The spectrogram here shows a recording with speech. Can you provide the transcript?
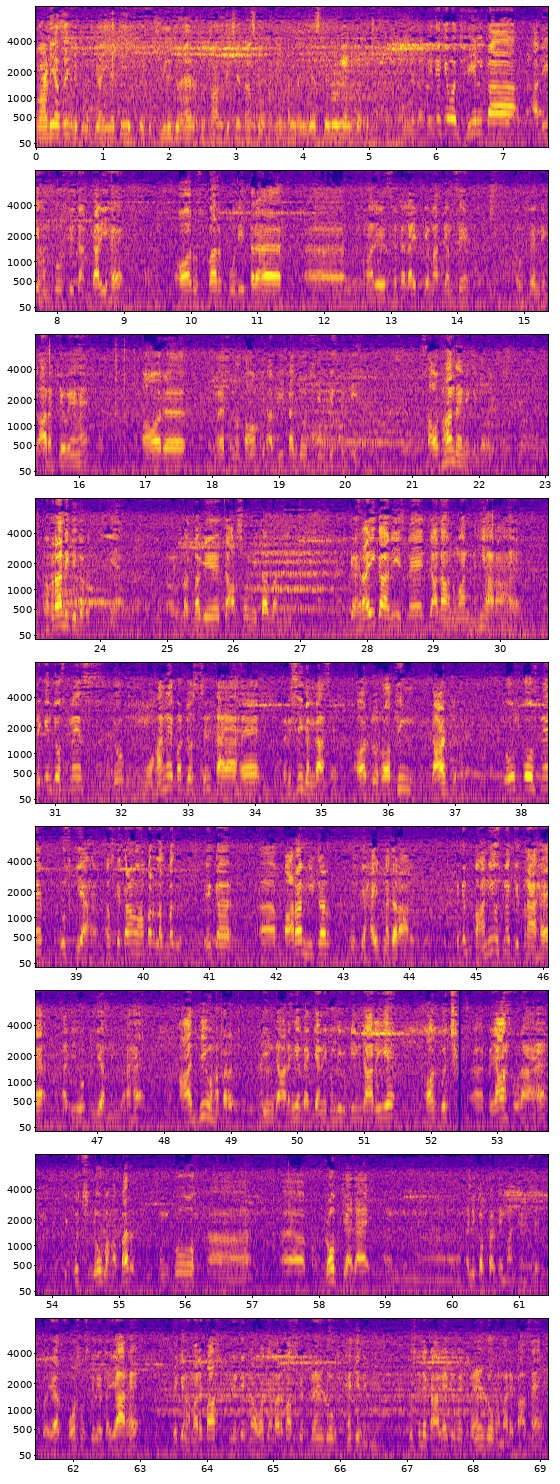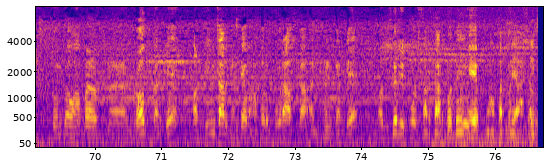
वाडिया से एक रिपोर्ट भी आई है कि एक झील जो है त्रासदी क्षेत्र उसके ऊपर कहीं बन रही है। इसके लिए भी हम क्या कुछ देखिए, वो झील का अभी हमको उसकी जानकारी है और उस पर पूरी तरह हमारे सैटेलाइट के माध्यम से उस पर निगाह रखे हुए हैं। और मैं समझता हूँ कि अभी तक जो झील की स्थिति है, सावधान रहने की ज़रूरत है घबराने की ज़रूरत नहीं है। लगभग ये 400 मीटर लंबी है। गहराई का अभी इसमें ज़्यादा अनुमान नहीं आ रहा है, लेकिन जो उसमें जो मुहाने पर जो सिल्ट आया है ऋषि गंगा से, और जो रॉथिंग गार्ड जो है तो उसको उसने पुश किया है। उसके कारण वहाँ पर लगभग एक बारह मीटर उसकी हाइट नज़र आ रही है। लेकिन पानी उसमें कितना है, अभी वो क्लियर नहीं हुआ है। तो आज भी वहाँ पर टीम जा रही है, वैज्ञानिकों की भी टीम जा रही है, और कुछ प्रयास हो रहा है कि कुछ लोग वहाँ पर उनको ड्रॉप किया जाए हेलीकॉप्टर के माध्यम से। तो एयरफोर्स उसके लिए तैयार है, लेकिन हमारे पास उसके लिए देखना होगा कि हमारे पास उसके ट्रेन लोग हैं कि नहीं है। तो उसके लिए कहा गया कि कोई ट्रेन लोग हमारे पास हैं तो उनको वहाँ पर ड्रॉप करके और तीन चार घंटे वहाँ पर पूरा उसका अध्ययन करके और फिर रिपोर्ट सरकार को दे ये वहाँ पर प्रयास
